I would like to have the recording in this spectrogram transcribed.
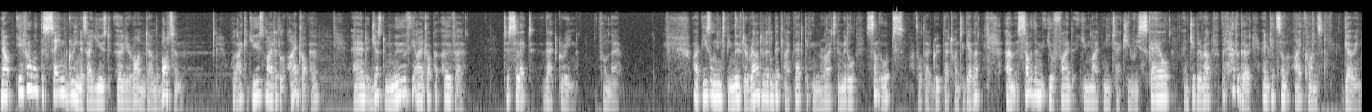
Now, if I want the same green as I used earlier on down the bottom, well, I could use my little eyedropper and just move the eyedropper over to select that green from there. Right, these will need to be moved around a little bit like that, getting them right in the middle. Some, whoops, I thought I'd group that one together. Um, some of them you'll find that you might need to actually rescale and jiggle around, but have a go and get some icons going.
